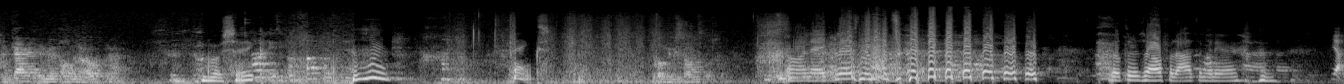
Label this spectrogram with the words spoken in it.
Dan kijk je er met andere ogen naar. Oh, zeker. Oh, is wel grappig. Ja. Thanks. Comic Sans of zo. Oh nee, please not. Wilt u de zaal verlaten, meneer? ja.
